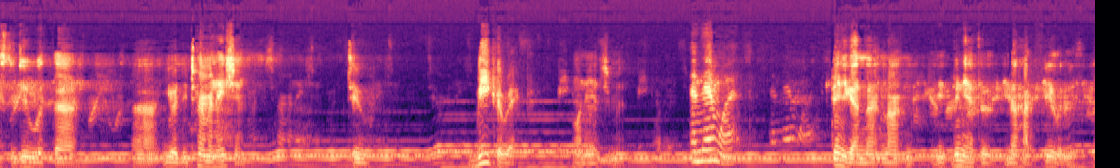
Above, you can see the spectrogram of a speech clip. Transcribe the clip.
Has to do with uh, uh, your determination to be correct on the instrument. And then what? Then you got to learn. Then you have to know how to feel it.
